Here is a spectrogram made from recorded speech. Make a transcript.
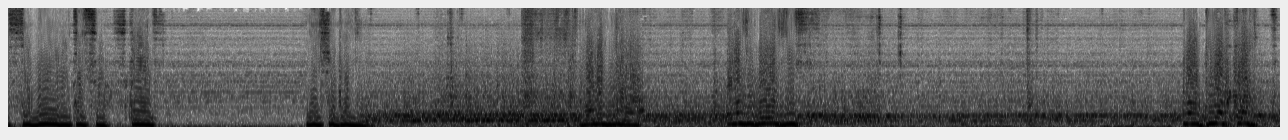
Segunda rotação, esquece. Deixa eu ver. Vamos lá. Olha as boas plus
